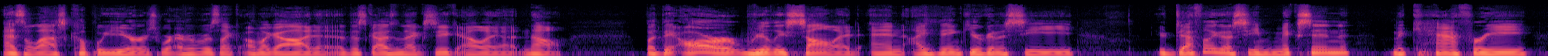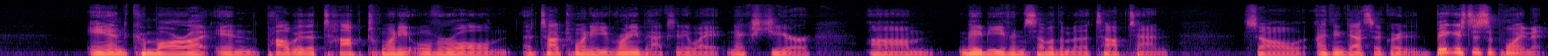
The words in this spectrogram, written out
as the last couple years, where everybody was like, "Oh my god, uh, this guy's the next Zeke Elliott." No, but they are really solid, and I think you're going to see, you're definitely going to see Mixon, McCaffrey, and Kamara in probably the top 20 overall, uh, top 20 running backs anyway, next year. Um, maybe even some of them in the top 10. So I think that's a great, biggest disappointment.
